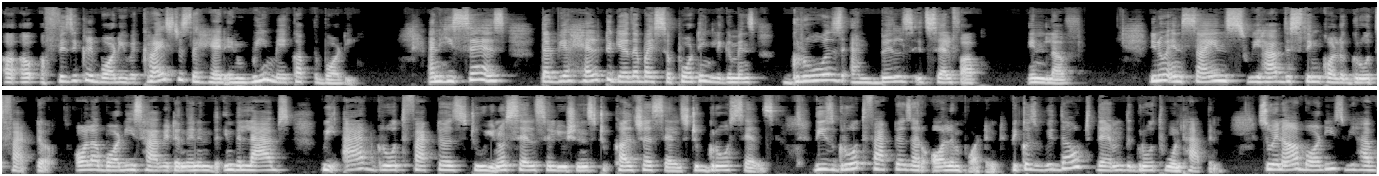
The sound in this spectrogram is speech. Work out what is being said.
a, a, a physical body where Christ is the head and we make up the body. And he says that we are held together by supporting ligaments, grows and builds itself up in love. You know, in science, we have this thing called a growth factor. All our bodies have it. And then in the, in the labs, we add growth factors to, you know, cell solutions, to culture cells, to grow cells. These growth factors are all important because without them, the growth won't happen. So in our bodies, we have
